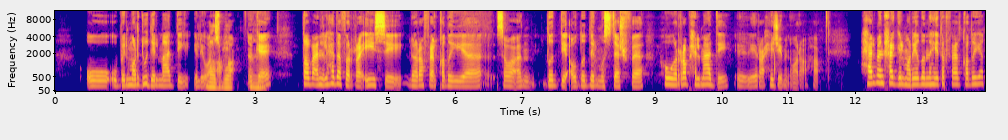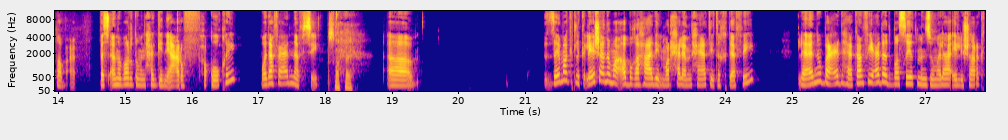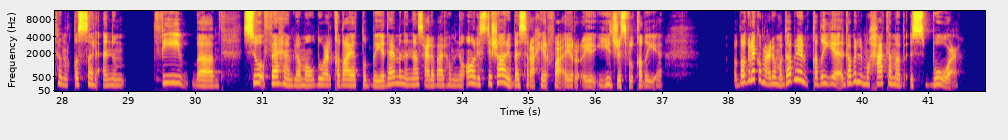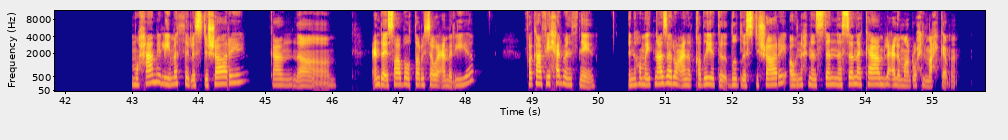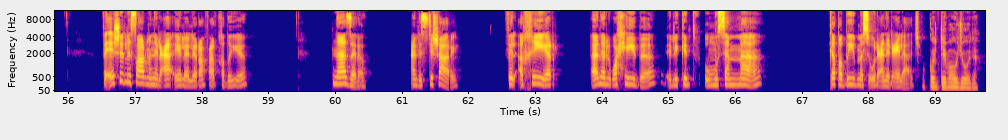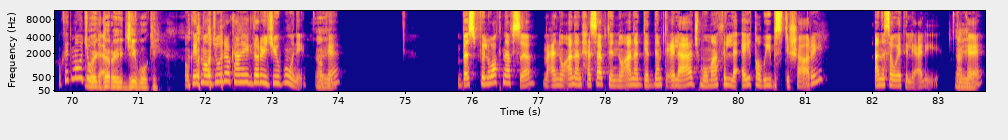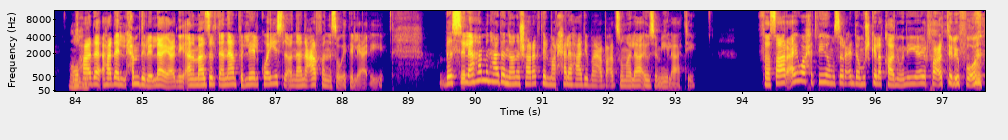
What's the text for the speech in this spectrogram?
وبالمردود المادي اللي وراها. مظبوط. أوكي؟ طبعا الهدف الرئيسي لرفع القضية سواء ضدي أو ضد المستشفى هو الربح المادي اللي راح يجي من وراها. هل من حق المريض انها هي ترفع القضية؟ طبعا. بس أنا برضو من حقي إني أعرف حقوقي وأدافع عن نفسي. صحيح. آه، زي ما قلت لك ليش أنا ما أبغى هذه المرحلة من حياتي تختفي؟ لأنه بعدها كان في عدد بسيط من زملائي اللي شاركتهم القصة لأنه في سوء فهم لموضوع القضايا الطبية. دائما الناس على بالهم إنه اوه الاستشاري بس راح يرفع ير- يجلس في القضية. بقول لكم معلومة قبل القضية قبل المحاكمة بأسبوع محامي اللي يمثل استشاري كان عنده إصابة واضطر يسوي عملية. فكان في حل من اثنين انهم يتنازلوا عن القضية ضد الاستشاري أو نحن نستنى سنة كاملة على ما نروح المحكمة. فإيش اللي صار من العائلة اللي رافعه القضية؟ تنازلوا عن الاستشاري في الأخير أنا الوحيدة اللي كنت مسماه كطبيب مسؤول عن العلاج. وكنت موجودة. وكنت موجودة. ويقدروا يجيبوكي. وكنت موجودة وكانوا يقدروا يجيبوني. أوكي؟ أيوة. بس في الوقت نفسه مع إنه أنا انحسبت إنه أنا قدمت علاج مماثل لأي طبيب استشاري أنا سويت اللي علي. أيوة. أوكي. وهذا هذا الحمد لله يعني أنا ما زلت أنام في الليل كويس لأن أنا عارفة إني سويت اللي علي. بس الأهم من هذا إنه أنا شاركت المرحلة هذه مع بعض زملائي وزميلاتي. فصار أي واحد فيهم يصير عنده مشكلة قانونية يرفع التليفون.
